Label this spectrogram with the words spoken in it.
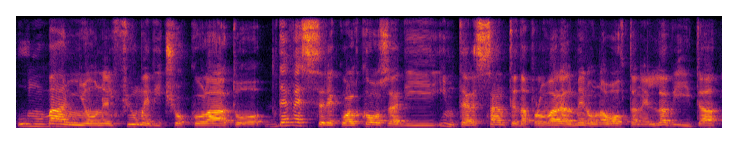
un bagno nel fiume di cioccolato deve essere qualcosa di interessante da provare almeno una volta nella vita,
